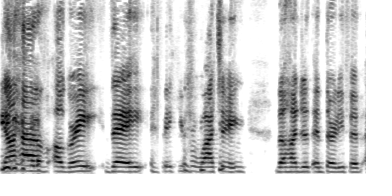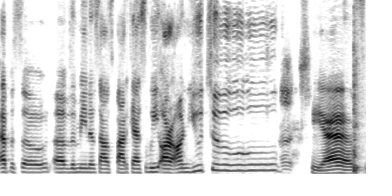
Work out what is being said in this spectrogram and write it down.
Y'all have a great day. Thank you for watching the 135th episode of the Mina's House podcast. We are on YouTube. Facts. yes.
